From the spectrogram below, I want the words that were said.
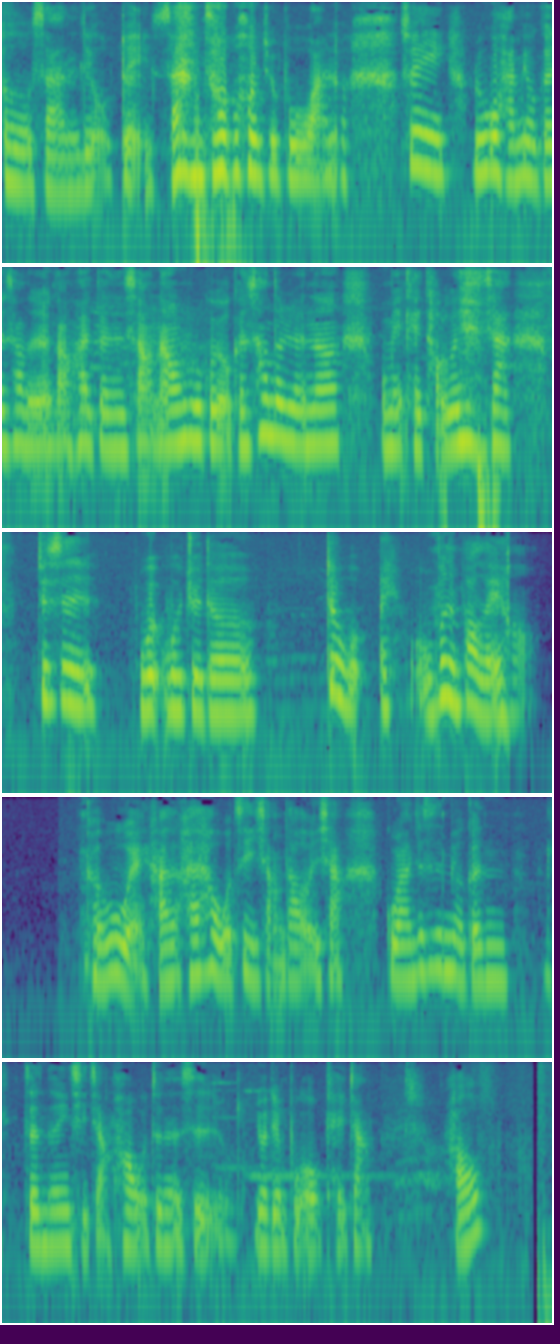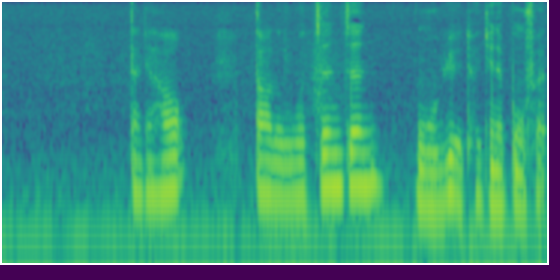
二三六，对，三周后就播完了。所以如果还没有跟上的人，赶快跟上。然后如果有跟上的人呢，我们也可以讨论一下。就是我我觉得对我，哎，我不能爆雷哈，可恶哎，还还好我自己想到了一下，果然就是没有跟真真一起讲话，我真的是有点不 OK。这样好。大家好，到了我真真五月推荐的部分。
